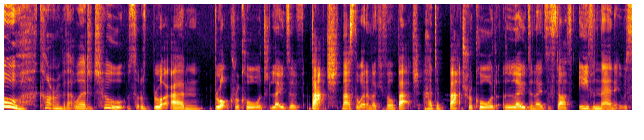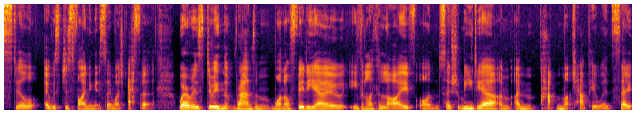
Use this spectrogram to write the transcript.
oh, I can't remember that word at all. Sort of block um block record loads of batch. That's the word I'm looking for. Batch. I had to batch record loads and loads of stuff. Even then, it was still it was just finding it so much effort. Whereas doing the random one off video, even like a live on social media, I'm I'm ha- much happier with. So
